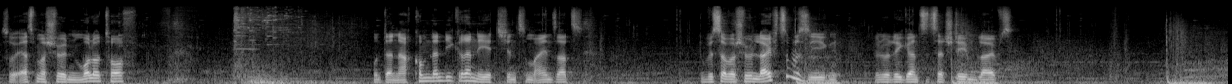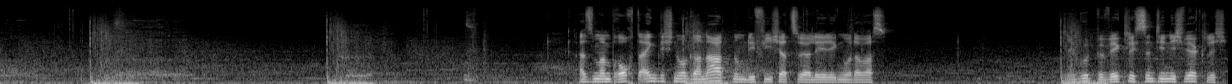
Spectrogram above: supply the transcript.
So, erstmal schön Molotow. Und danach kommen dann die Granätchen zum Einsatz. Du bist aber schön leicht zu besiegen, wenn du die ganze Zeit stehen bleibst. Also man braucht eigentlich nur Granaten, um die Viecher zu erledigen, oder was? Na gut, beweglich sind die nicht wirklich.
